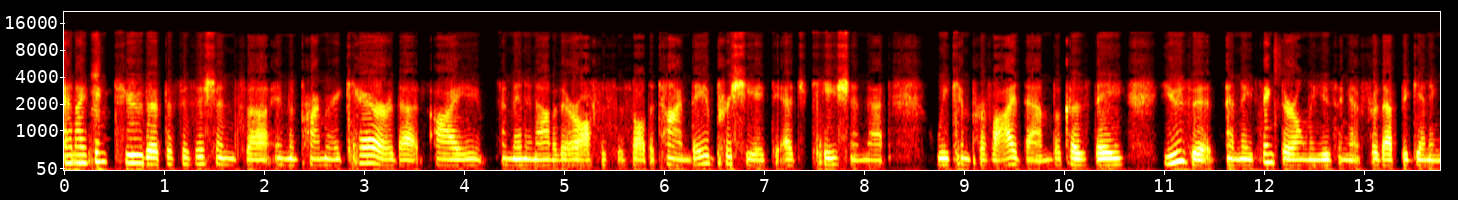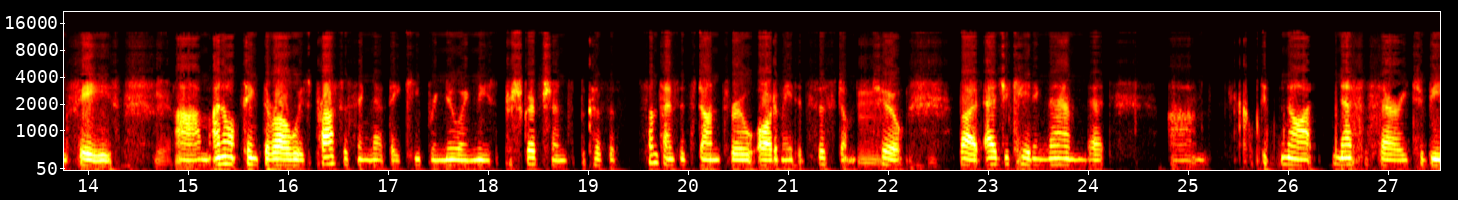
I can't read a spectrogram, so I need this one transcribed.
And I think, too, that the physicians uh, in the primary care that I am in and out of their offices all the time, they appreciate the education that we can provide them because they use it and they think they're only using it for that beginning phase. Yeah. Um, I don't think they're always processing that they keep renewing these prescriptions because of, sometimes it's done through automated systems, mm -hmm. too. But educating them that um, it's not necessary to be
